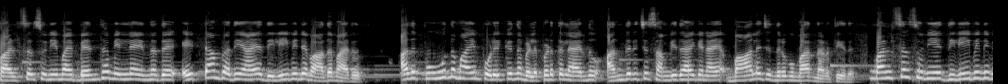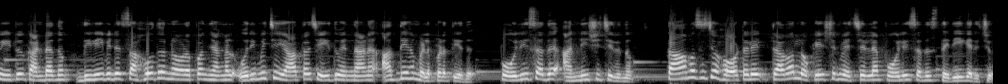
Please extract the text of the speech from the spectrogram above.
പൾസർ സുനിയുമായി ബന്ധമില്ല എന്നത് എട്ടാം പ്രതിയായ ദിലീപിന്റെ വാദമായിരുന്നു. അത് പൂർണമായും പൊളിക്കുന്ന വെളിപ്പെടുത്തലായിരുന്നു അന്തരിച്ച സംവിധായകനായ ബാലചന്ദ്രകുമാർ നടത്തിയത്. പൾസർ സുനിയെ ദിലീപിന്റെ വീട്ടിൽ കണ്ടെന്നും ദിലീപിന്റെ സഹോദരനോടൊപ്പം ഞങ്ങൾ ഒരുമിച്ച് യാത്ര ചെയ്തു എന്നാണ് അദ്ദേഹം വെളിപ്പെടുത്തിയത്. പോലീസ് അത് അന്വേഷിച്ചിരുന്നു. താമസിച്ച ഹോട്ടലിൽ ടവർ ലൊക്കേഷൻ വെച്ചെല്ലാം പോലീസ് അത് സ്ഥിരീകരിച്ചു.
